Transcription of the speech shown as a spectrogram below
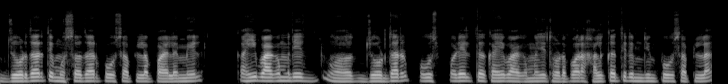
जोरदार ते मुसळधार पाऊस आपल्याला पाहायला मिळेल. काही भागामध्ये जोरदार पाऊस पडेल तर काही भागामध्ये थोडाफार हलका ते रिमझिम पाऊस आपल्याला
